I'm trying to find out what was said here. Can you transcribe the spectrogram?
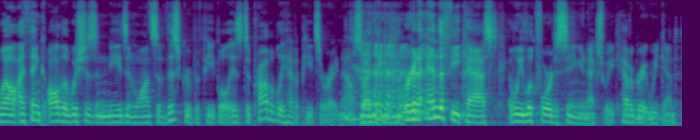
Well, I think all the wishes and needs and wants of this group of people is to probably have a pizza right now. So I think we're going to end the fee cast and we look forward to seeing you next week. Have a great weekend.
